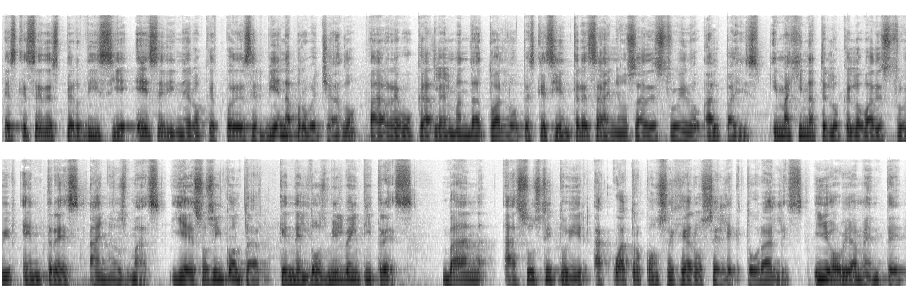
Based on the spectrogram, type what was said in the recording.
es que se desperdicie ese dinero que puede ser bien aprovechado para revocarle el mandato a López, que si en tres años ha destruido al país, imagínate lo que lo va a destruir en tres años más. Y eso sin contar que en el 2023 van a sustituir a cuatro consejeros electorales. Y obviamente,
